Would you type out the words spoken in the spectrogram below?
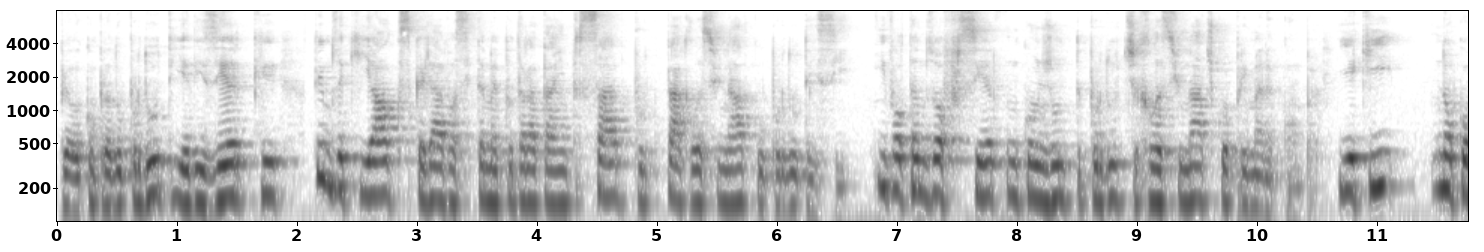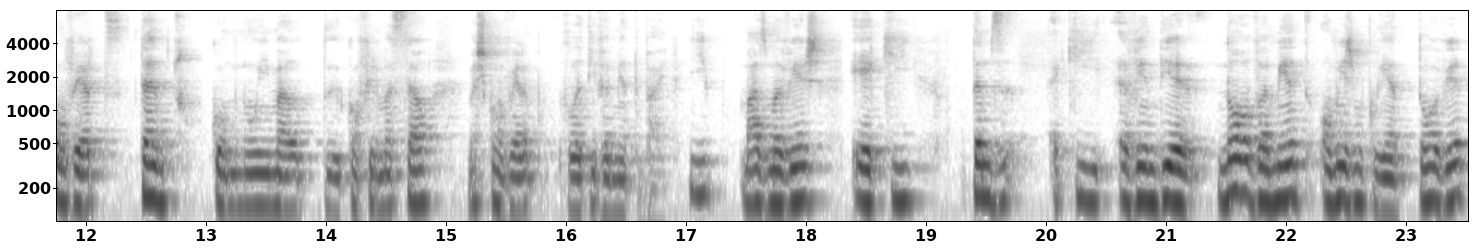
pela compra do produto e a dizer que temos aqui algo que se calhar você também poderá estar interessado porque está relacionado com o produto em si. E voltamos a oferecer um conjunto de produtos relacionados com a primeira compra. E aqui não converte tanto como no e-mail de confirmação, mas converte relativamente bem. E, mais uma vez, é aqui, estamos aqui a vender novamente ao mesmo cliente. Estão a ver?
